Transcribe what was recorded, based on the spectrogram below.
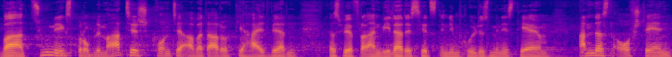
war zunächst problematisch, konnte aber dadurch geheilt werden, dass wir Freien Wähler das jetzt in dem Kultusministerium anders aufstellen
